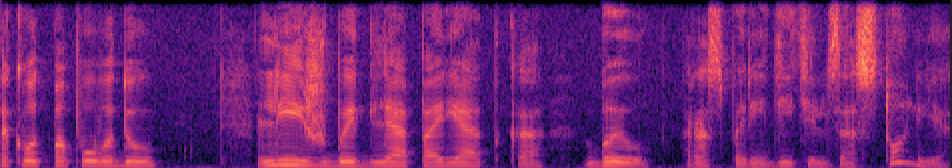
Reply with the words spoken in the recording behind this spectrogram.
Так вот, по поводу «лишь бы для порядка был распорядитель застолья»,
